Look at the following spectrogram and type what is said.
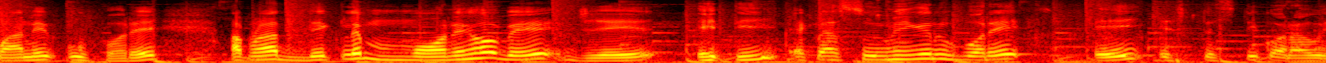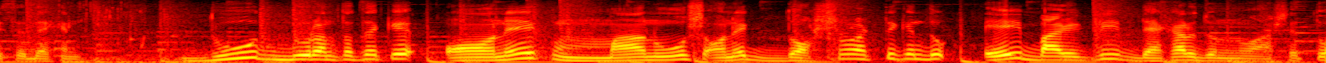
পানির উপরে। আপনারা দেখলে মনে হবে যে এটি একটা সুইমিংয়ের উপরে এই স্টেজটি করা হয়েছে, দেখেন। দূর দূরান্ত থেকে অনেক মানুষ, অনেক দর্শনার্থী কিন্তু এই বাড়িটি দেখার জন্য আসে। তো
